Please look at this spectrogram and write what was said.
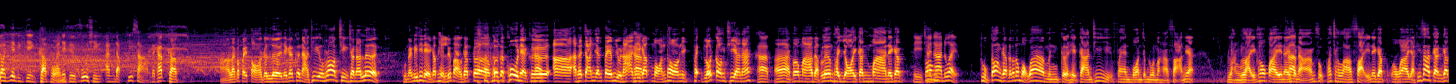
ยอดเยี่ยมจริง ครับผมๆอันนี้คือคู่ชิงอันดับที่ 3 นะครับ ครับ อ่าแล้วก็ไปต่อกันเลยนะครับขณะที่รอบชิงชนะเลิศ คุณแม็กซ์นิธิเดชครับเห็นหรือเปล่าครับ ก็เมื่อสักครู่เนี่ยคือครับอ่าอัธจันทร์ยังเต็มอยู่นะ อันนี้ครับครับหมอนทองนี่รถกองเชียร์นะครับ อ่าก็มาแบบเริ่มทยอยกันมานะครับนี่ชัยนาทด้วย ถูกต้องครับแล้วก็ต้องบอกว่ามันเกิดเหตุการณ์ที่แฟนบอลจำนวนมหาศาลเนี่ย หลั่งไหลเข้าไปในครับ สนามสุขพัชราใสยนะครับเพราะว่าอย่างที่ทราบกันครับ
